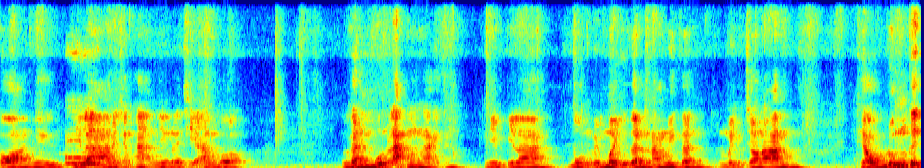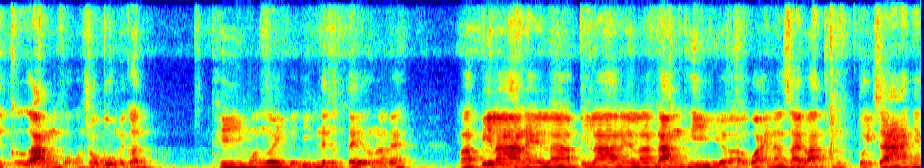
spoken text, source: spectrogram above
to như pila này chẳng hạn, nhưng nó chỉ ăn có gần 4 lạng một ngày thôi. Như pila, bốn mươi mấy gần 50 cân, mình cho nó ăn theo đúng cái cữ ăn của con chó 40 cân. Thì mọi người cứ nhìn cái thực tế của nó đây và pila này là pila này là đang thì uh, gọi là giai đoạn tuổi già nhé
